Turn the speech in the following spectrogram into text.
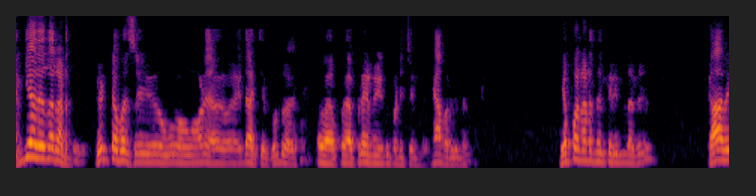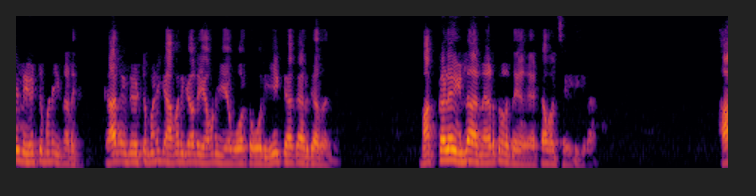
அங்கேயும் அதே தான் நடந்தது. ட்வின் டவர்ஸ் இதாச்சு குண்டு பிளேன் இது பண்ணிச்சு. ஞாபகம் இருக்குது எப்போ நடந்தது தெரியுமில்ல அது? காலையில் எட்டு மணிக்கு நடக்குது. காலையில் எட்டு மணிக்கு அமெரிக்காவில் எவனும் ஒருத்த ஒரு ஈக்காக்கா இருக்காதாங்க. மக்களே இல்லாத நேரத்தில் அந்த டவர் செய்கிறாங்க ஆ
